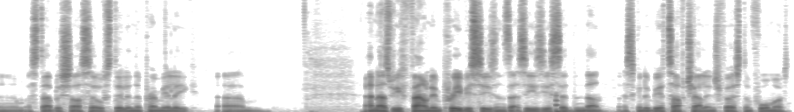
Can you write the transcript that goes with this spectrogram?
um, establish ourselves still in the Premier League. Um, and as we've found in previous seasons, that's easier said than done. It's going to be a tough challenge first and foremost.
